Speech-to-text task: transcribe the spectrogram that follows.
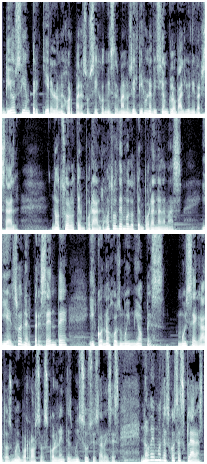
Dios siempre quiere lo mejor para sus hijos, mis hermanos, y Él tiene una visión global y universal, no solo temporal. Nosotros vemos lo temporal nada más, y eso en el presente y con ojos muy miopes, muy cegados, muy borrosos, con lentes muy sucios a veces. No vemos las cosas claras,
